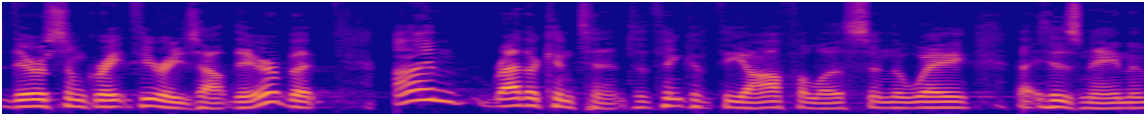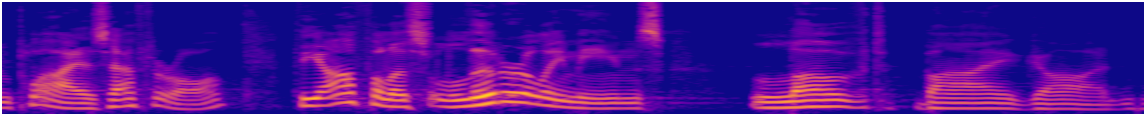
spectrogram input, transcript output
there are some great theories out there, but I'm rather content to think of Theophilus in the way that his name implies. After all, Theophilus literally means loved by God.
